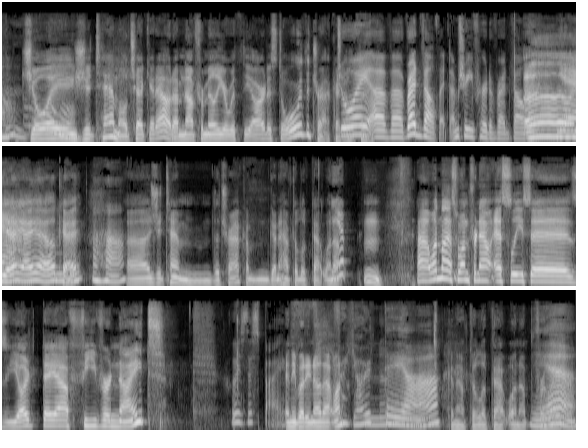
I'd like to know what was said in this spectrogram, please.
Oh. Joy Je t'aime. I'll check it out. I'm not familiar with the artist or the track. I don't Joy think. of uh, Red Velvet. I'm sure you've heard of Red Velvet. Oh, yeah, yeah, yeah. Okay. Uh-huh. Uh, Je t'aime, the track. I'm going to have to look that one Yep. up. Mm. Uh, one last one for now. Esley says, Yortea Fever Night. Who is this by? Anybody know that one? 열대야. Gonna have to look that one up for Yeah.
